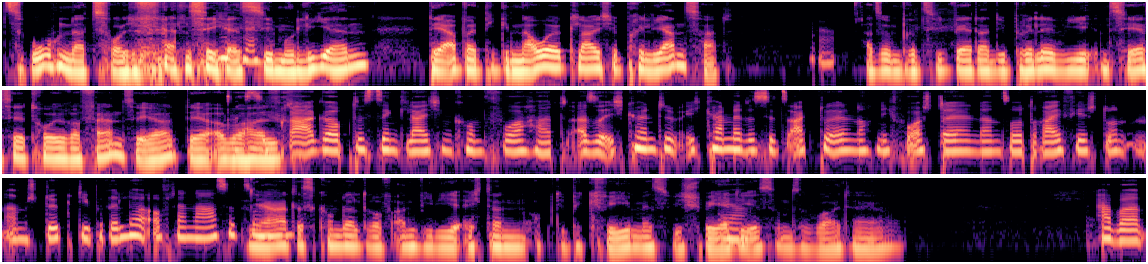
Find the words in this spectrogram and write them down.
200 Zoll Fernseher simulieren, der aber die genaue gleiche Brillanz hat. Ja. Also im Prinzip wäre dann die Brille wie ein sehr, sehr teurer Fernseher, der aber das ist halt. Die Frage, ob das den gleichen Komfort hat. Also ich könnte, ich kann mir das jetzt aktuell noch nicht vorstellen, dann so drei, vier Stunden am Stück die Brille auf der Nase zu ja, haben. Ja, das kommt halt drauf an, wie die echt dann, ob die bequem ist, wie schwer ja. die ist und so weiter, ja. Aber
